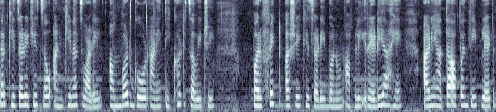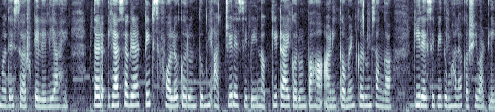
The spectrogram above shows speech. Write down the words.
तर खिचडीची चव आणखीनच वाढेल. आंबट गोड आणि तिखट चवीची परफेक्ट अशी खिचडी बनवून आपली रेडी आहे. आणि आता आपण ती प्लेटमध्ये सर्व केलेली आहे. तर ह्या सगळ्या टिप्स फॉलो करून तुम्ही आजची रेसिपी नक्की ट्राय करून पहा आणि कमेंट करून सांगा की रेसिपी तुम्हाला कशी वाटली.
